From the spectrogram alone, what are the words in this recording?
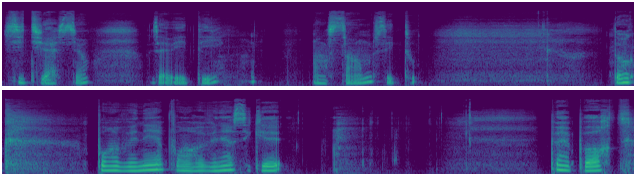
situation. Vous avez été ensemble, c'est tout. Donc, pour en venir, pour en revenir, c'est que peu importe,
